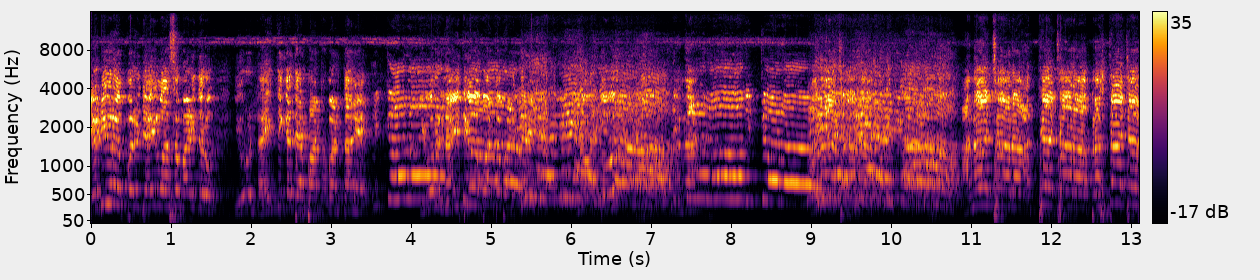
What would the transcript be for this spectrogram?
ಯಡಿಯೂರಪ್ಪರು ಜೈಲುವಾಸ ಮಾಡಿದರು. ಇವರು ನೈತಿಕತೆ ಪಾಠ ಮಾಡ್ತಾರೆ. ಇವರು ನೈತಿಕ ಪಾಠ ಮಾಡ್ತಾರೆ. ಅನಾಚಾರ. ಅತ್ಯಾಚಾರ ಭ್ರಷ್ಟಾಚಾರ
